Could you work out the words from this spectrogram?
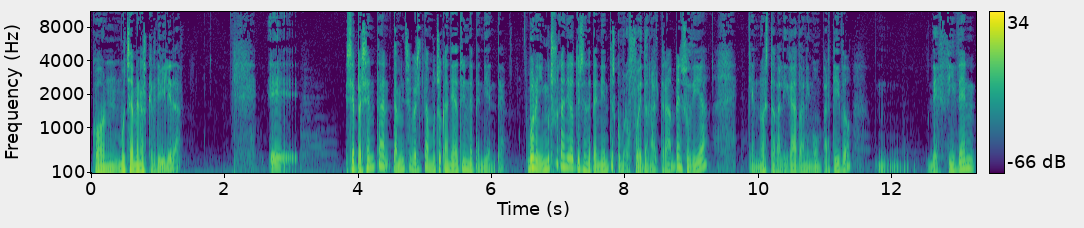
con mucha menos credibilidad. Eh, se presentan, también se presenta mucho candidato independiente. Bueno, y muchos candidatos independientes, como lo fue Donald Trump en su día, que no estaba ligado a ningún partido, deciden,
